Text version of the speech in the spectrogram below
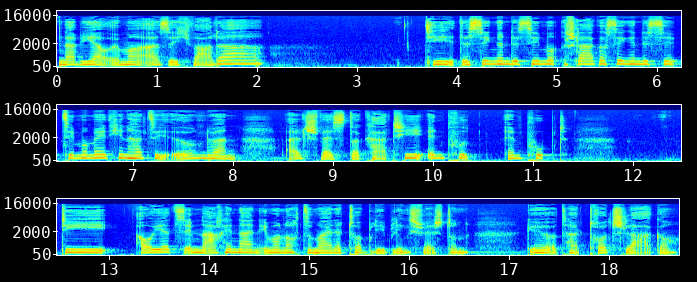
na, wie auch immer, also ich war da. Die, das singende Zimmer, Schlagersingende Zimmermädchen hat sie irgendwann als Schwester Kathi entpuppt, die auch jetzt im Nachhinein immer noch zu meinen Top-Lieblingsschwestern gehört hat, trotz Schlager.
